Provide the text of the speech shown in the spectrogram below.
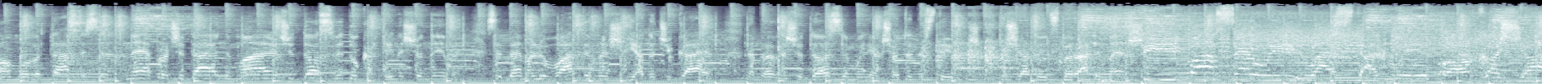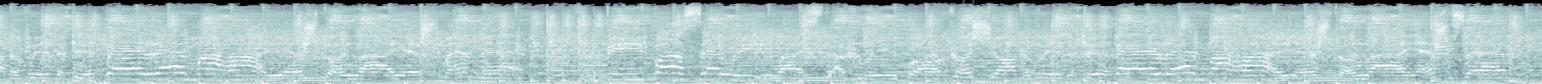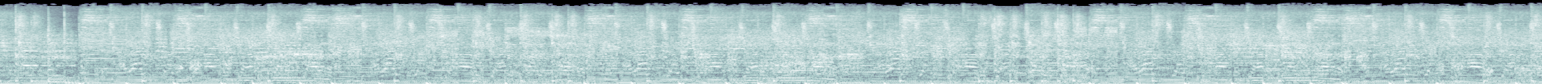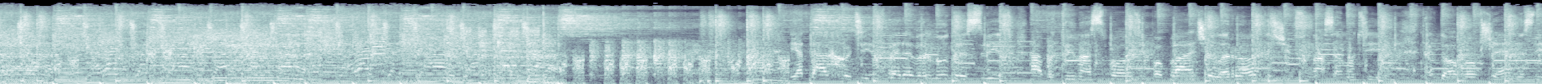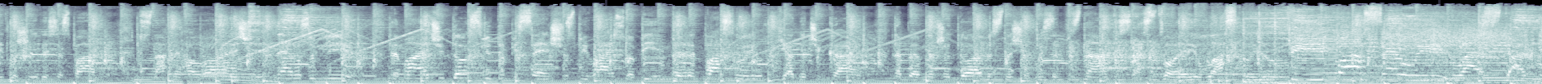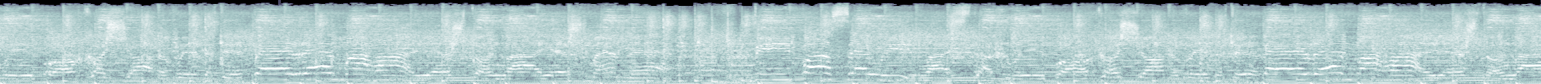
додому вертатися Не прочитаю, не маючи досвіду Картини, що ними себе малюватимеш, я дочекаю, напевно, що до зими, якщо ти не встигнеш, то що тут збиратимеш? Ти поселилась так глибоко, що на видах ти перемагаєш, долаєш мене. Ти поселилась так глибоко, що на перемагаєш, лаешь, все хотів перевернути світ, аби ти на споді побачила родичів на самоті. Так довго вже не слід лишитися спав, снах не говорячи, не розумію, не маючи досвіду пісень, що співаю тобі перед Пасхою. Я дочекаю, напевно вже до весни, щоб висити знатися з твоєю ласкою Ти поселилась так глибоко, глибоко, що не видати Перемагаєш, долаєш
